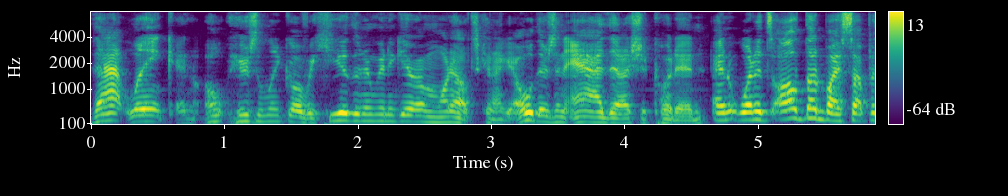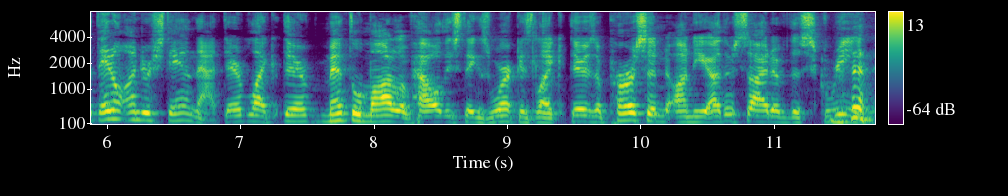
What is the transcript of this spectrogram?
that link and oh here's a link over here that i'm going to give them. What else can i get? Oh there's an ad that i should put in. And when it's all done by stuff but they don't understand that. They're like their mental model of how all these things work is like there's a person on the other side of the screen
